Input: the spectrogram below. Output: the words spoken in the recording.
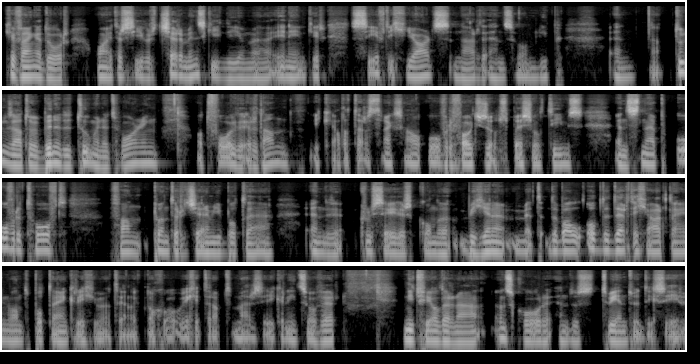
gevangen door wide receiver Cherminski, die hem uh, in één keer 70 yards naar de endzone liep. En nou, toen zaten we binnen de two-minute warning. Wat volgde er dan? Ik had het daar straks al over foutjes op special teams. Een snap over het hoofd van punter Jeremy Botin. En de Crusaders konden beginnen met de bal op de 30 lijn, want Botin kreeg hem uiteindelijk nog wel weggetrapt, maar zeker niet zo ver. Niet veel daarna een score en dus 22-7.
